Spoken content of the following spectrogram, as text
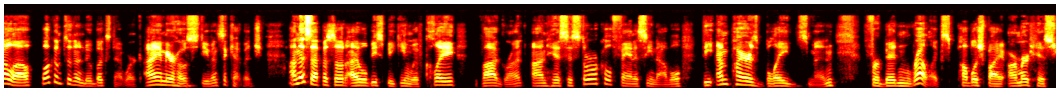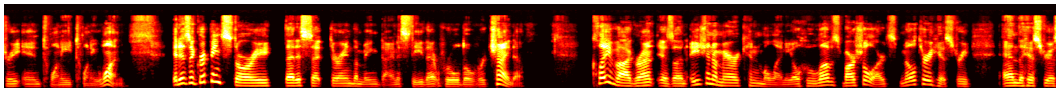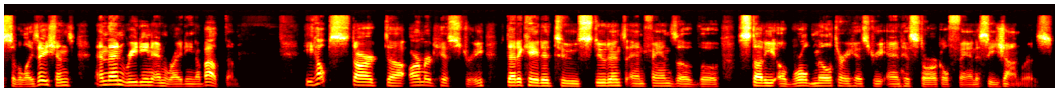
Hello, welcome to the New Books Network. I am your host, Steven Sakevich. On this episode, I will be speaking with Clay Vagrant on his historical fantasy novel, The Empire's Bladesmen Forbidden Relics, published by Armored History in 2021. It is a gripping story that is set during the Ming Dynasty that ruled over China. Clay Vagrant is an Asian American millennial who loves martial arts, military history, and the history of civilizations, and then reading and writing about them. He helped start uh, Armored History, dedicated to students and fans of the study of world military history and historical fantasy genres.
